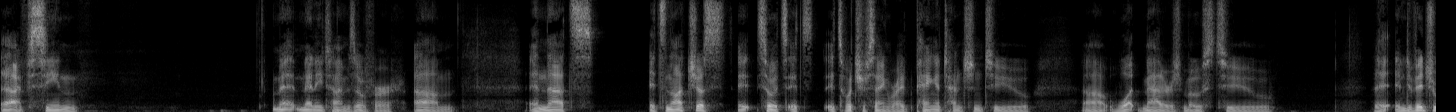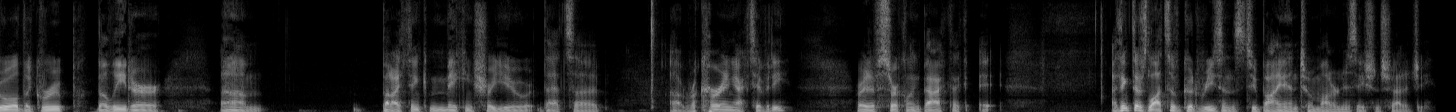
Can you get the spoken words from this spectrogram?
I've seen many times over. Um, and that's it's not just it, so it's it's it's what you're saying, right? Paying attention to uh, what matters most to the individual, the group, the leader. Um, but I think making sure you that's a, a recurring activity, right? Of circling back, like it, I think there's lots of good reasons to buy into a modernization strategy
